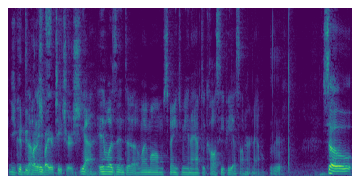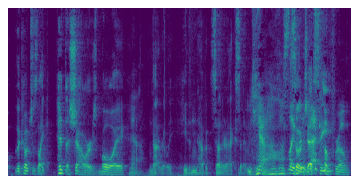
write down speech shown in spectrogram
You could be So punished by your teachers. Yeah, it wasn't. Uh, my mom spanked me, and I have to call CPS on her now. So the coach was like, hit the showers, boy. Yeah. Not really. He didn't have a southern accent. Yeah, I was like, so where did Jesse that come from?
